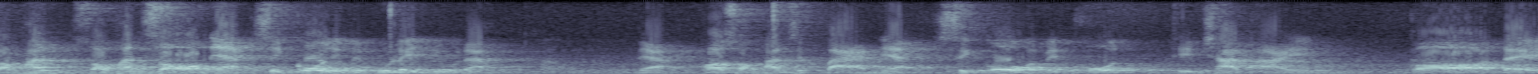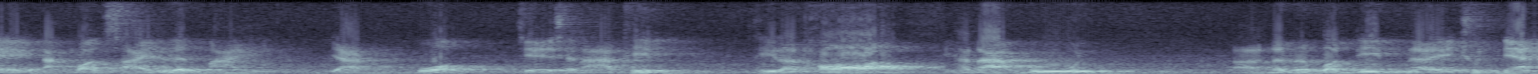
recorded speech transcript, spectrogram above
2000 2002 เนี่ยซิโก้ยังเป็นผู้เล่นอยู่นะ เนี่ยพอ 2018 เนี่ยซิโก้มาเป็นโค้ชทีมชาติไทย ก็ได้นักบอลสายเลือดใหม่ อย่างพวกเจชนาทิพย์ธีรทรธนบูรณ์นฤบดินในชุดเนี้ย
